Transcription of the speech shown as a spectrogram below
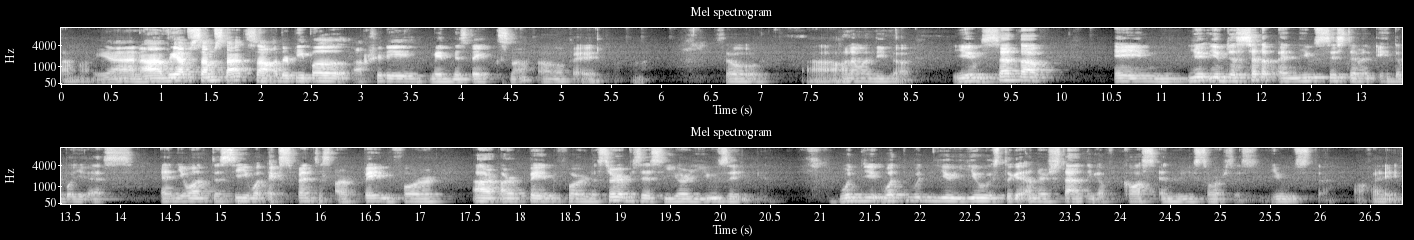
tama. Yeah, uh, we have some stats. Some other people actually made mistakes, no? Oh, okay. So, uh, ako naman dito. You've set up a you, you've just set up a new system in AWS and you want to see what expenses are paid for are, are paid for the services you're using. Would you what would you use to get understanding of costs and resources used? Okay.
